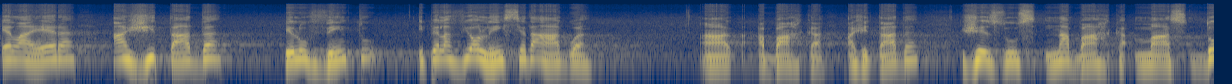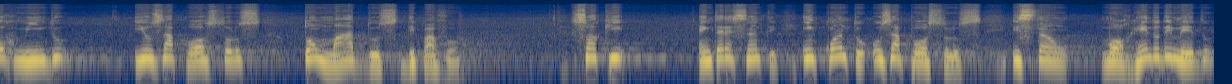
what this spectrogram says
ela era agitada pelo vento e pela violência da água. A, a barca agitada, Jesus na barca, mas dormindo, e os apóstolos tomados de pavor. Só que é interessante, enquanto os apóstolos estão morrendo de medo,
